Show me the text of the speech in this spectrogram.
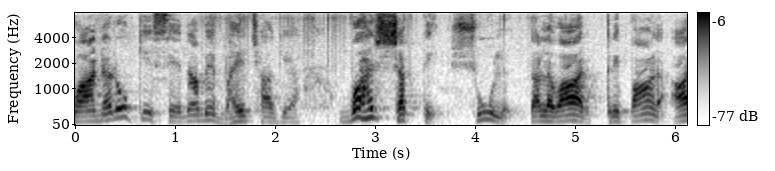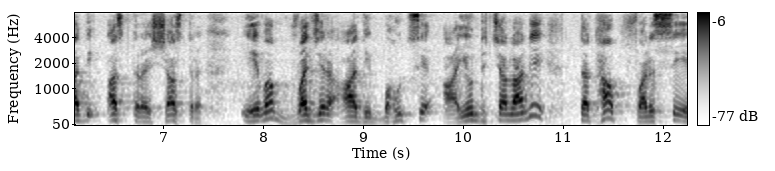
वानरों की सेना में भय छा गया। वह शक्ति, शूल, तलवार, कृपाण आदि, अस्त्र, शस्त्र एवं वज्र आदि बहुत से आयुध चलाने तथा फरसे,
